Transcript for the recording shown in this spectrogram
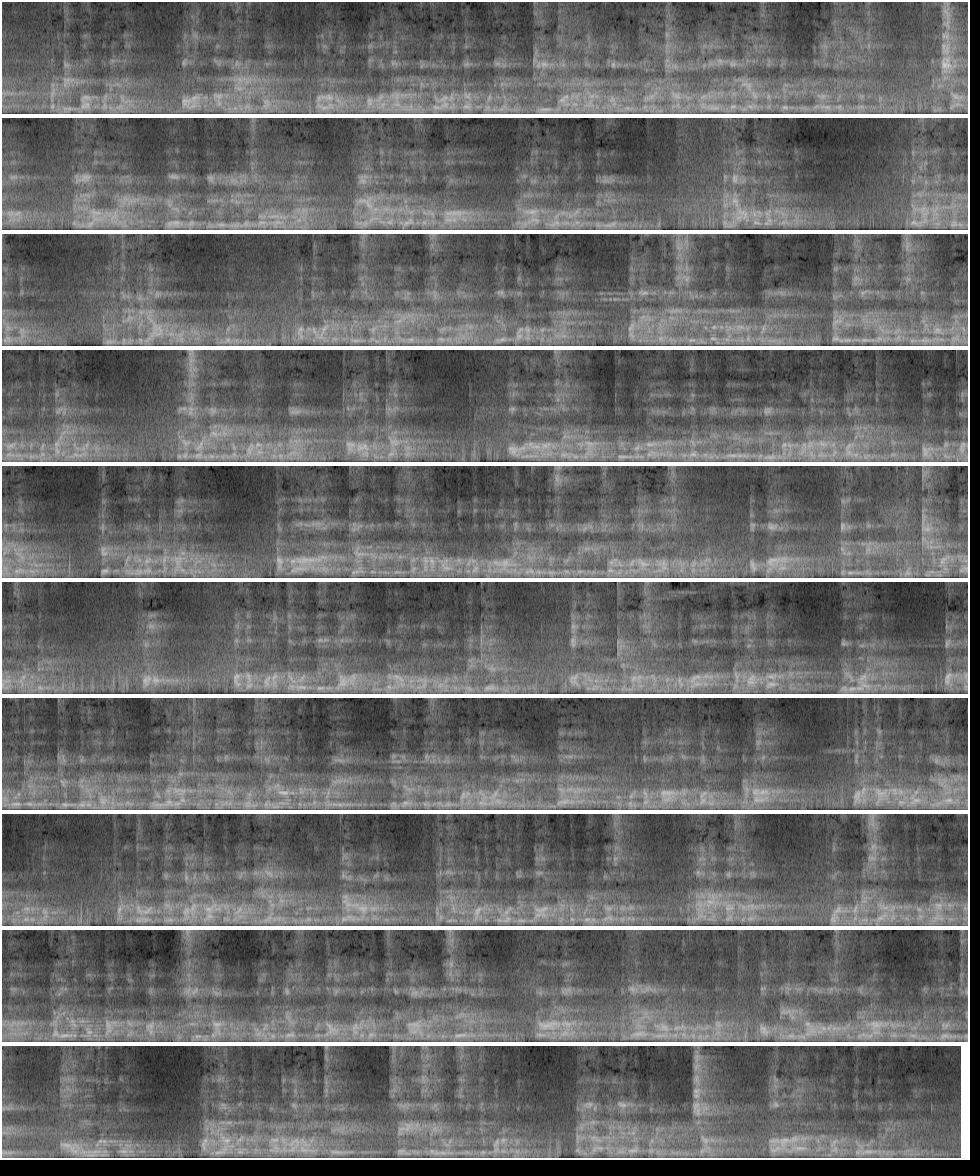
கண்டிப்பாக குறையும். மத நல்லிணக்கம் வளரும். மத நல்லிணக்க வளர்க்கக்கூடிய முக்கியமான நேரத்தில் நாம் இருக்கணும் இன்ஷால்லாம் அது நிறைய சப்ஜெக்ட் இருக்குது அதை பற்றி பேசலாம். இன்ஷால்லாம் எல்லாமே இதை பற்றி வெளியில் சொல்கிறவங்க ஏன் இதை பேசுகிறோம்னா எல்லாத்துக்கும் ஓரளவுக்கு தெரியும். ஞாபகம் காட்டுறது தான் எல்லாமே தெரிஞ்சது தான் நம்ம திருப்பி ஞாபகம் விட்றோம் உங்களுக்கு. மற்றவங்கள்ட்ட போய் சொல்லுங்கள் எடுத்து சொல்லுங்கள் இதை பரப்புங்க. அதே மாதிரி செல்வந்தர்களிடம் போய் தயவு செய்து வசதிகளோட போய் நம்ம இது இப்போ தயங்க வேண்டாம் இதை சொல்லி நீங்கள் பணம் கொடுங்க. நாங்களும் போய் கேட்குறோம். அவரும் சைதுராமன் திருப்பூரில் மிகப்பெரிய பெ- பெரிய பண பழைய வச்சுருக்காரு. அவன் போய் பணம் கேட்குறோம். கேட்கும்போது கட்டாயப்படுத்துகிறோம் நம்ம கேட்குறதுக்கு சங்கடமாக இருந்தால் கூட பரவாயில்ல. எடுத்து சொல்லி சொல்லும்போது அவங்க யோசனை பண்ணுறாங்க அப்போ இதுக்கு நெக் முக்கியமாக தேவை ஃபண்டு பணம். அந்த பணத்தை வந்து யார் கொடுக்குறாங்களோ அவங்கள்ட்ட போய் கேட்கணும். அது ஒரு முக்கியமான சம்பவம். அப்போ ஜமாத்தார்கள் நிர்வாகிகள் அந்த ஊர்லேயே முக்கிய பிரமுகர்கள். இவங்க எல்லாம் சேர்ந்து ஒரு செல்வந்தர்கிட்ட போய் இந்த இடத்த சொல்லி பணத்தை வாங்கி இந்த கொடுத்தோம்னா அது பரவும். ஏன்னா பணக்காரன்ட்ட வாங்கி ஏழைன்னு கொடுக்குறது தான். ஃபண்டு வந்து பணக்காரன்ட்ட வாங்கி ஏழைன்னு கொடுக்குறது தேவையானது. அதே மாதிரி மருத்துவத்துக்கு டாக்டர்கிட்ட போய் பேசுகிறாரு நிறைய பேசுகிறாரு ஃபோன் பண்ணி சேலத்தை தமிழ்நாட்டு சொன்ன கைரக்கம் டாக்டர் நாட் முஸ்லீம் டாக்டர் அவங்கள்ட்ட பேசும்போது அவங்க மனதை சரி நான் ரெண்டு செய்கிறேங்க எவ்வளோங்க அஞ்சாயிரம் இவ்வளோ மட்டும் கொடுத்துட்டாங்க அப்படி எல்லா ஹாஸ்பிட்டல் எல்லா டாக்டரும் லிங்க் வச்சு அவங்களுக்கும் மனிதாபத்தன்மையோட வர வச்சு செய் செய்வோடு செஞ்சு பரப்புது. எல்லாமே நிறையா பரவிட்டு இன்ஷால்லா அதனால் இந்த மருத்துவ உதவிக்கும்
